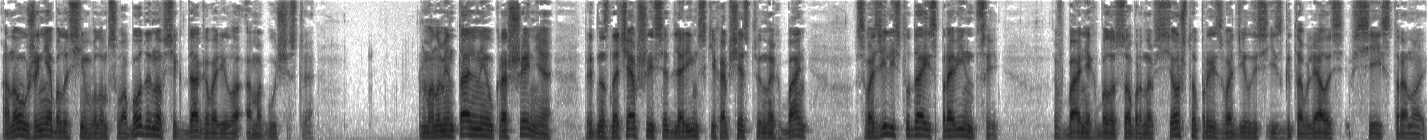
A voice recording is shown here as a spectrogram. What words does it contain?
Оно уже не было символом свободы, но всегда говорило о могуществе. Монументальные украшения, предназначавшиеся для римских общественных бань, свозились туда из провинций – в банях было собрано все, что производилось и изготовлялось всей страной.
